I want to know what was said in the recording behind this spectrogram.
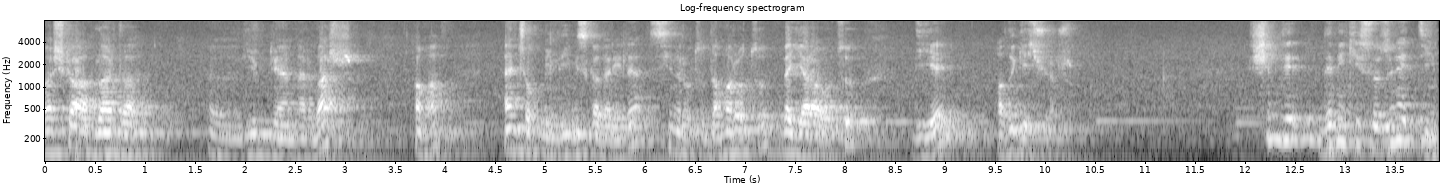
başka adlar da e, yükleyenler var ama en çok bildiğimiz kadarıyla sinir otu, damar otu ve yara otu diye adı geçiyor. Şimdi deminki sözünü ettiğim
